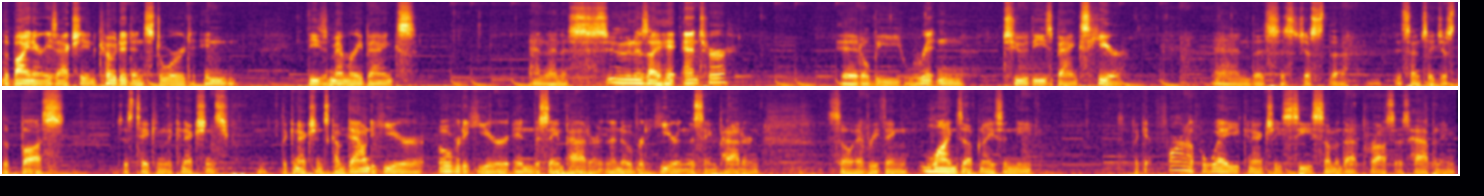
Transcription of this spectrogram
the binary is actually encoded and stored in these memory banks. And then as soon as I hit enter, it'll be written to these banks here. And this is just the, essentially just the bus, just taking the connections, the connections come down to here, over to here in the same pattern, and then over to here in the same pattern. So everything lines up nice and neat. If I get far enough away, you can actually see some of that process happening.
